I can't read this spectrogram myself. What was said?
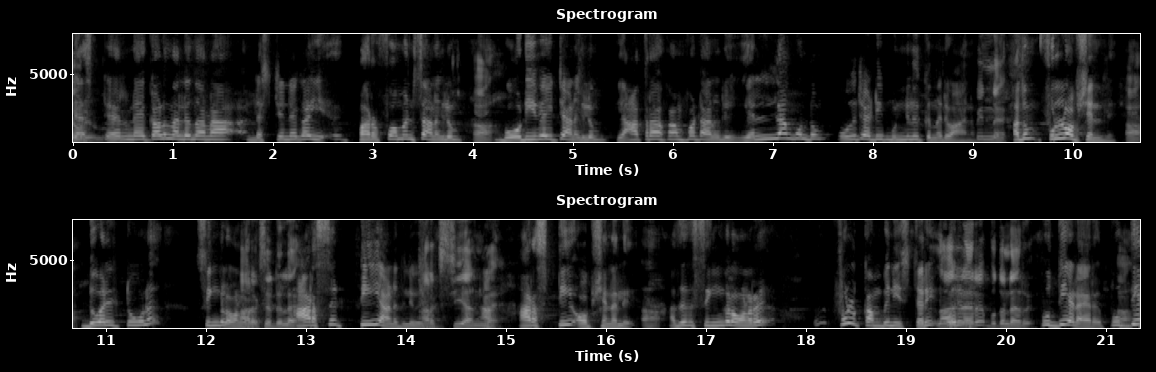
ഡെസ്റ്ററിനേക്കാളും നല്ലതെന്ന് പറഞ്ഞാൽ ഡെസ്റ്റിനേക്കാൾ പെർഫോമൻസ് ആണെങ്കിലും ബോഡി വെയിറ്റ് ആണെങ്കിലും യാത്രാ കംഫർട്ട് ആണെങ്കിലും എല്ലാം കൊണ്ടും ഒരടി മുന്നിൽ നിൽക്കുന്ന ഒരു വാഹനം. പിന്നെ? അതും ഫുൾ ഓപ്ഷനിൽ. Dual tone single owner R S T ആണ് ഇതിൽ ആർ എസ് ടി ഓപ്ഷനൽ ആ. അതായത് single owner full company history പുതിയ ടയർ പുതിയ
